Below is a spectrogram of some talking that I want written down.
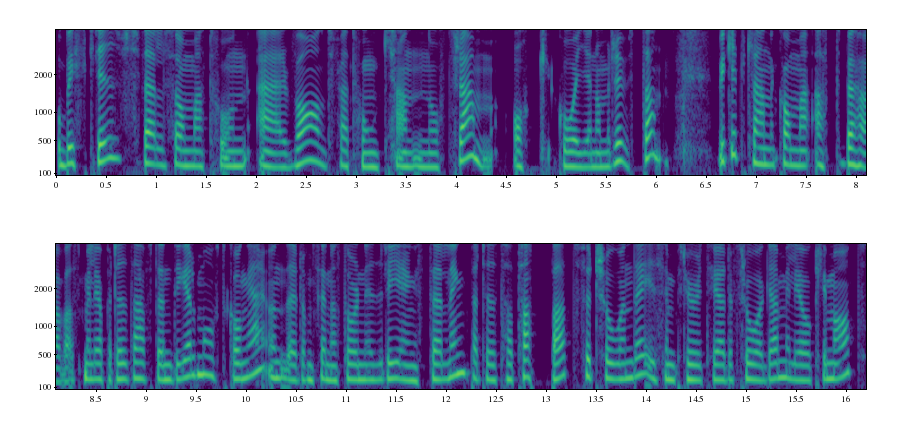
och beskrivs väl som att hon är vald för att hon kan nå fram och gå genom rutan. Vilket kan komma att behövas. Miljöpartiet har haft en del motgångar under de senaste åren i regeringsställning. Partiet har tappat förtroende i sin prioriterade fråga miljö och klimat.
